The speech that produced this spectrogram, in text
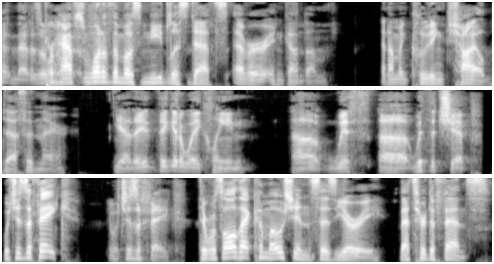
and that is one of Perhaps one of the most needless deaths ever in Gundam. And I'm including child death in there, Yeah, they they get away clean uh, with uh, with the chip, which is a fake. which is a fake. There was all that commotion, says Yuri. That's her defense.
